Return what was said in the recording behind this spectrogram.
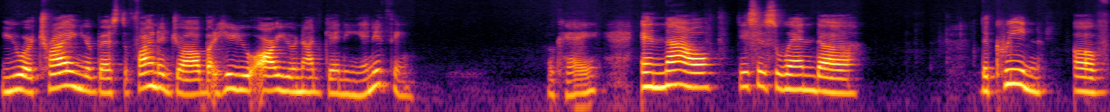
you are trying your best to find a job, but here you are, you're not getting anything. Okay. And now this is when the the queen of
